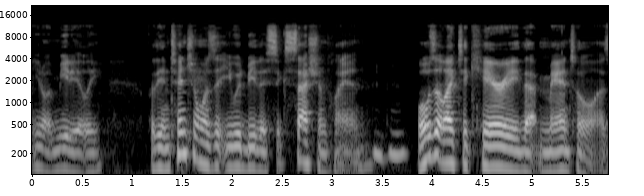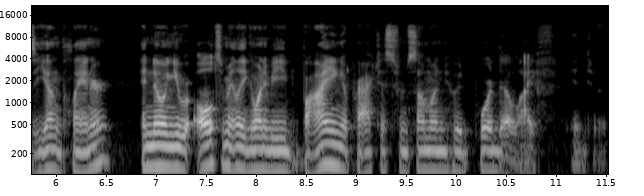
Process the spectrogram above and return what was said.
you know, immediately. But the intention was that you would be the succession plan. Mm-hmm. What was it like to carry that mantle as a young planner and knowing you were ultimately going to be buying a practice from someone who had poured their life into it?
